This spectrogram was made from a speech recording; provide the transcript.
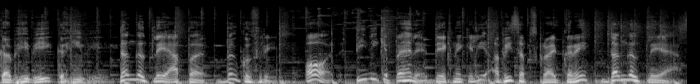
कभी भी कहीं भी। दंगल प्ले ऐप पर बिल्कुल फ्री। और टीवी के पहले देखने के लिए अभी सब्सक्राइब करें दंगल प्ले ऐप।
